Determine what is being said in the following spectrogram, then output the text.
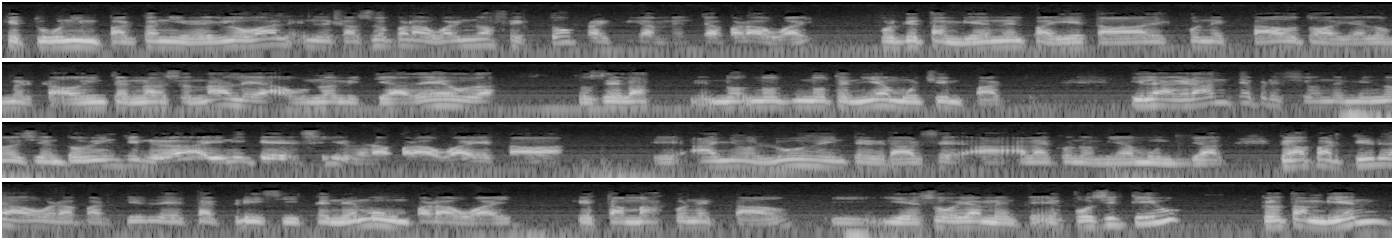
que tuvo un impacto a nivel global. En el caso de Paraguay no afectó prácticamente a Paraguay, porque también el país estaba desconectado todavía de los mercados internacionales, aún no emitía deuda, entonces no, no, no tenía mucho impacto. Y la Gran Depresión de 1929, ahí ni qué decir, ¿verdad? Paraguay estaba eh, años luz de integrarse a, la economía mundial. Pero a partir de ahora, a partir de esta crisis, tenemos un Paraguay que está más conectado y, y eso obviamente es positivo, pero también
